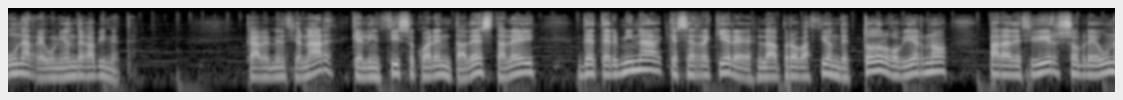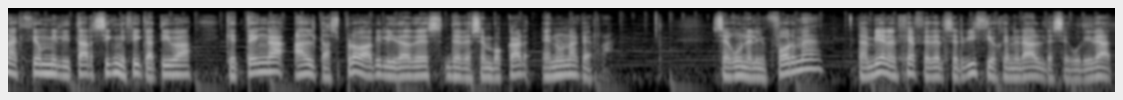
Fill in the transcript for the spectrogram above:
una reunión de gabinete. Cabe mencionar que el inciso 40 de esta ley determina que se requiere la aprobación de todo el gobierno para decidir sobre una acción militar significativa que tenga altas probabilidades de desembocar en una guerra. Según el informe, también el jefe del Servicio General de Seguridad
